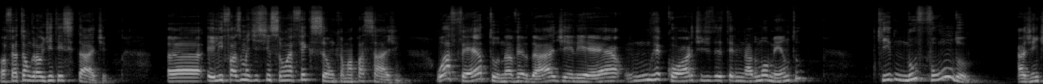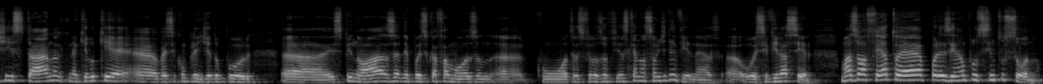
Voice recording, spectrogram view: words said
O afeto é um grau de intensidade. Uh, ele faz uma distinção em afecção, que é uma passagem. O afeto, na verdade, ele é um recorte de determinado momento que, no fundo, a gente está no, naquilo que é, é, vai ser compreendido por uh, Spinoza, depois fica famoso uh, com outras filosofias, que é a noção de devir, né? ou esse vir a ser. Mas o afeto é, por exemplo, sinto sono.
